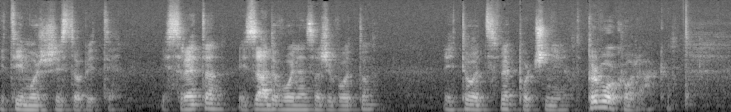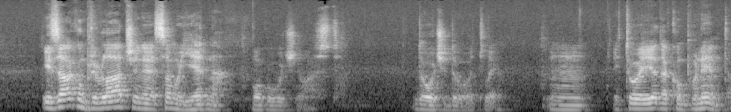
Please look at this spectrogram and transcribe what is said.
I ti možeš isto biti i sretan i zadovoljan sa životom. I to sve počinje od prvog koraka. I zakon privlačenja je samo jedna mogućnost. Doći do otle. Mm, I to je jedna komponenta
